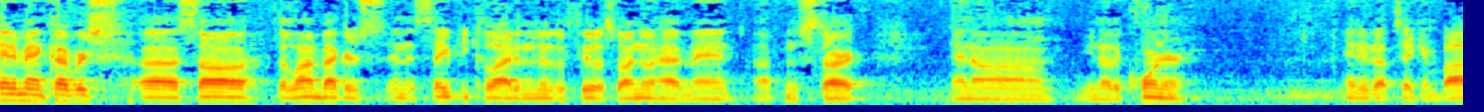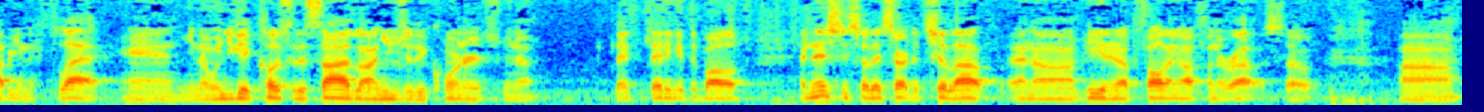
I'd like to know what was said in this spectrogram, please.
Man man coverage, uh, saw the linebackers and the safety collide in the middle of the field, so I knew I had man uh, from the start. And, um, you know, the corner ended up taking Bobby in the flat. And, you know, when you get close to the sideline, usually the corners, you know, they, they didn't get the ball initially, so they started to chill out. And um, he ended up falling off on the route. So, um,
